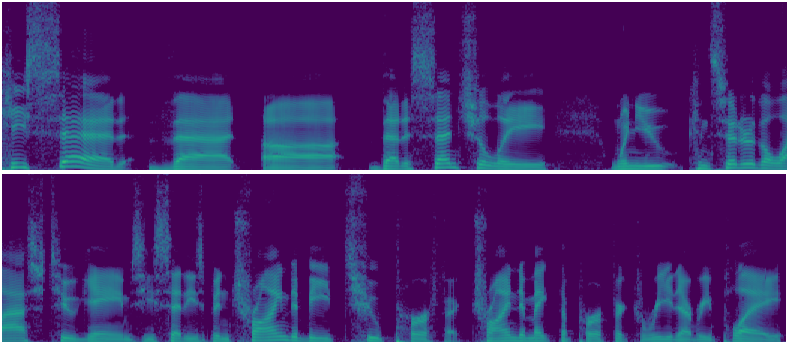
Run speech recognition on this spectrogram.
he said that uh, that essentially when you consider the last two games, he said he's been trying to be too perfect, trying to make the perfect read every play,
